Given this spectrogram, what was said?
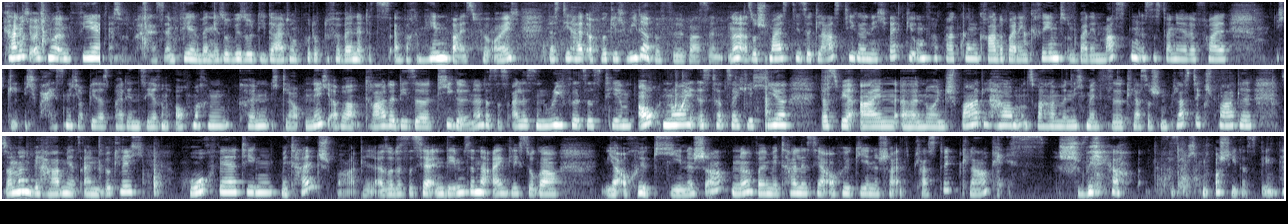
kann ich euch nur empfehlen, also was heißt empfehlen, wenn ihr sowieso die Dalton-Produkte verwendet, ist es einfach ein Hinweis für euch, dass die halt auch wirklich wiederbefüllbar sind. Ne? Also schmeißt diese Glastiegel nicht weg, die Umverpackung. Gerade bei den Cremes und bei den Masken ist es dann ja der Fall. Ich, ich weiß nicht, ob die das bei den Serien auch machen können. Ich glaube nicht, aber gerade diese Tiegel, ne, das ist alles ein Refill-System. Auch neu ist tatsächlich hier, dass wir einen äh, neuen Spatel haben. Und zwar haben wir nicht mehr diese klassischen Plastikspatel, sondern wir haben jetzt einen wirklich hochwertigen Metallspatel. Also das ist ja in dem Sinne eigentlich sogar ja auch hygienischer, ne? weil Metall ist ja auch hygienischer als Plastik, klar. Der ist schwer. Das ist echt ein Oschi, das Ding.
